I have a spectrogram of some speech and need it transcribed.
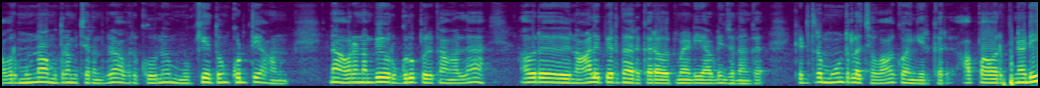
அவர் முன்னாள் முதலமைச்சர் இருந்தவர் அவருக்கு ஒன்று முக்கியத்துவம் கொடுத்தே ஆகணும். ஏன்னா அவரை நம்பி ஒரு குரூப் இருக்காங்கல்ல அவர் நாலு பேர் தான் இருக்கார் அவர் பின்னாடி அப்படின்னு சொன்னாங்க. கிட்டத்தட்ட மூன்று லட்சம் வாக்கு வாங்கியிருக்காரு. அப்போ அவர் பின்னாடி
